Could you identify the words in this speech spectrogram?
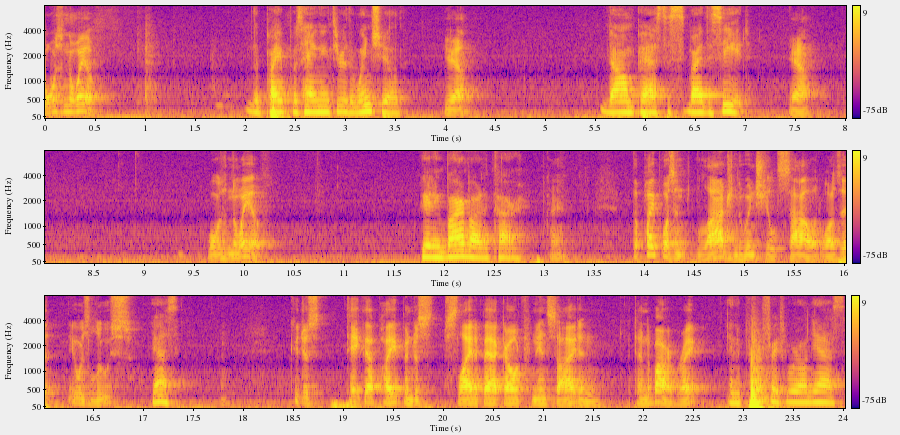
What was in the way of? The pipe was hanging through the windshield, Yeah? down past the, s- by the seat, Yeah? What was in the way of? getting Barb out of the car. Okay. The pipe wasn't lodged in the windshield solid, was it? It was loose. Yes. You could just take that pipe and just slide it back out from the inside and attend to Barb, right? In a perfect world, yes.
